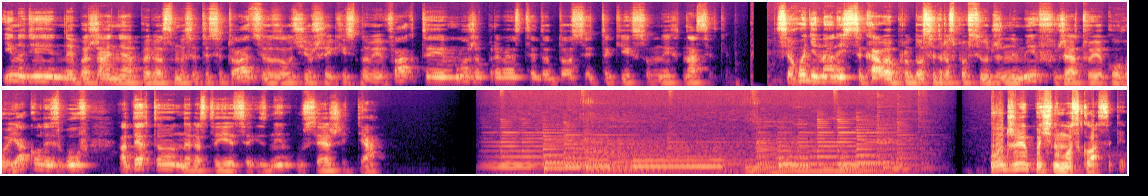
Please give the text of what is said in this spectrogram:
Іноді небажання переосмислити ситуацію, залучивши якісь нові факти, може привести до досить таких сумних наслідків. Сьогодні на ніч цікаве про досить розповсюджений міф, жертвою якого я колись був, а дехто не розстається із ним усе життя. Отже, почнемо з класики.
